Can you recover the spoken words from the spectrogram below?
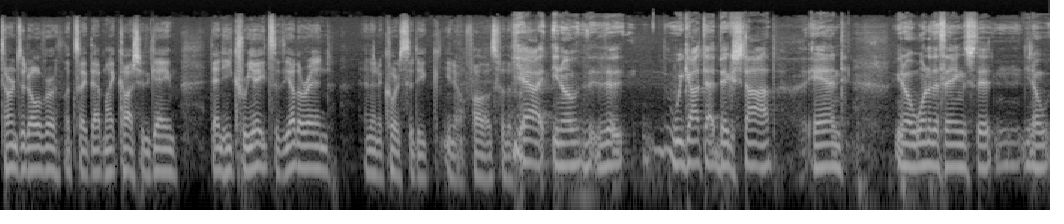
turns it over. Looks like that might cost you the game. Then he creates at the other end, and then of course Saddiq, you know, follows for the. Yeah, you know, the, the we got that big stop, and you know, one of the things that you know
